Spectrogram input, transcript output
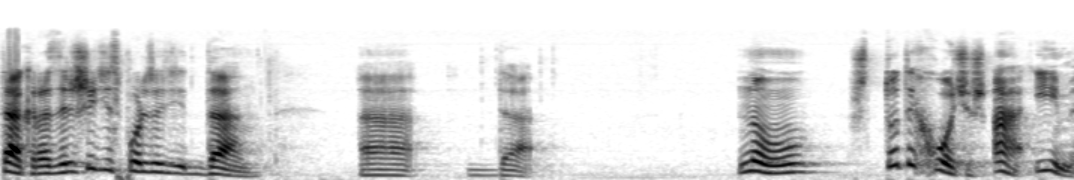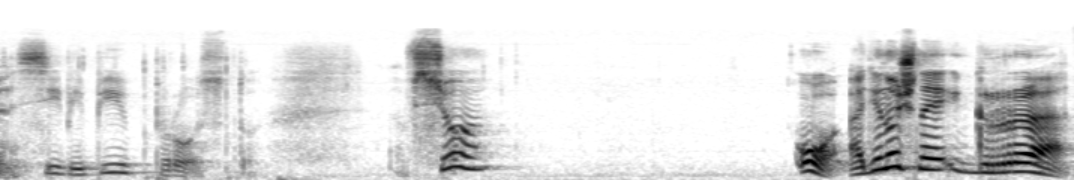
Так, разрешить использовать? Да. А, да. Ну, что ты хочешь? А, имя. CPP просто. Все. О, одиночная игра.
